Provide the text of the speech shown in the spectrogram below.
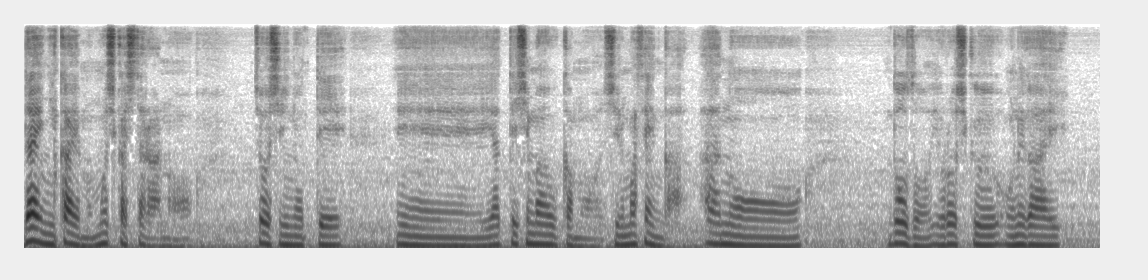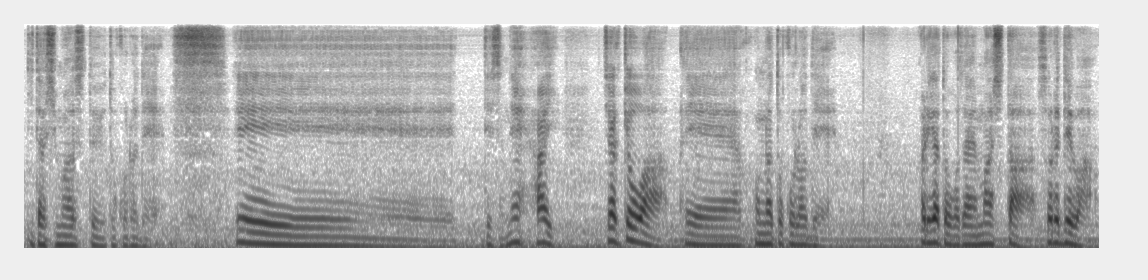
第2回ももしかしたらあの調子に乗って、えー、やってしまうかもしれませんがあのどうぞよろしくお願いいたしますというところで、えー、ですね。はい。じゃあ今日は、えー、こんなところでありがとうございました。それでは。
